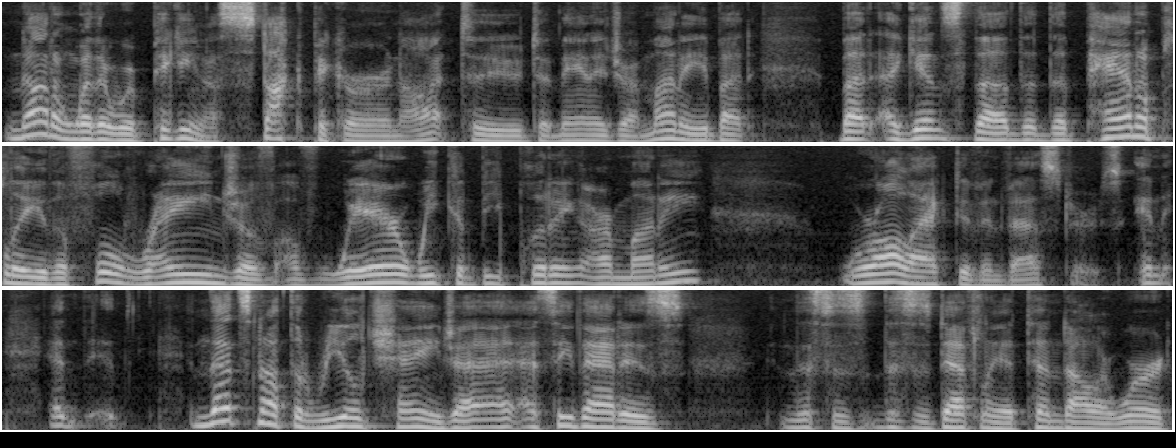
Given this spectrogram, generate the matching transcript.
not on whether we're picking a stock picker or not to to manage our money, but but against the the, the panoply, the full range of, of where we could be putting our money, we're all active investors, and and and that's not the real change. I, I see that as this is this is definitely a ten dollar word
